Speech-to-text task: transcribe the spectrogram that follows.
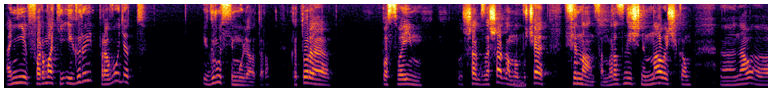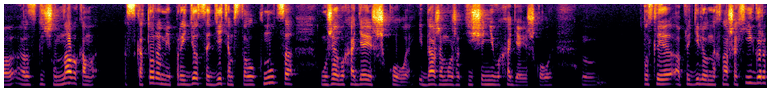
они в формате игры проводят игру-симулятор, которая по своим шаг за шагом обучает финансам, различным навычкам, э, э, различным навыкам, с которыми придется детям столкнуться уже выходя из школы и даже может еще не выходя из школы. Э, После определенных наших игр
